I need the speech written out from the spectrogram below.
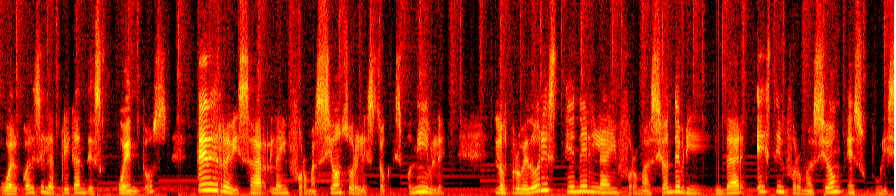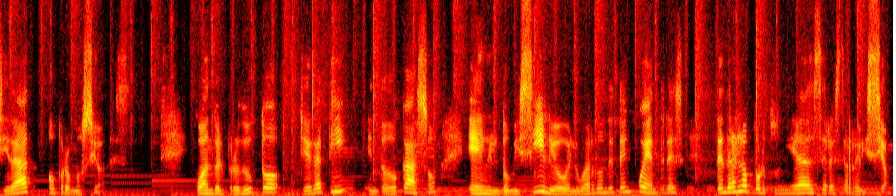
o al cual se le aplican descuentos, debes revisar la información sobre el stock disponible los proveedores tienen la información de brindar esta información en su publicidad o promociones. Cuando el producto llega a ti, en todo caso, en el domicilio o el lugar donde te encuentres, tendrás la oportunidad de hacer esta revisión.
